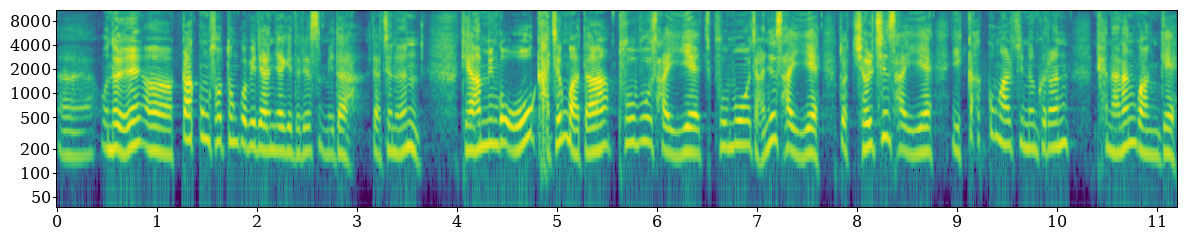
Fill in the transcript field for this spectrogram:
어, 오늘 어, 깍꿍 소통법에 대한 이야기 드렸습니다. 자, 저는 대한민국 오 가정마다 부부 사이에, 부모 자녀 사이에, 또 절친 사이에 이 깍꿍할 수 있는 그런 편안한 관계,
